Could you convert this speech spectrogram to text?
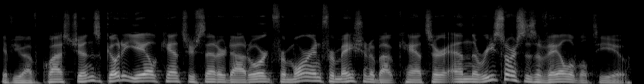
If you have questions, go to yalecancercenter.org for more information about cancer and the resources available to you.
